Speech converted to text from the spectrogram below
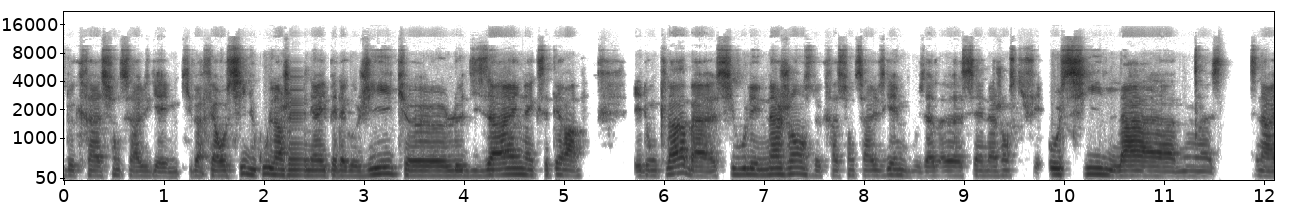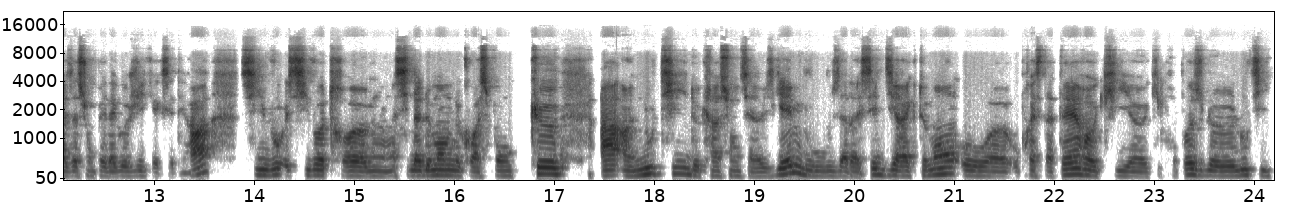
de création de service game qui va faire aussi du coup l'ingénierie pédagogique, euh, le design, etc. Et donc là, bah, si vous voulez une agence de création de service game, vous c'est une agence qui fait aussi la euh, scénarisation pédagogique, etc. Si, votre, euh, si la demande ne correspond que à un outil de création de service game, vous vous adressez directement au, au prestataire qui, qui propose l'outil.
